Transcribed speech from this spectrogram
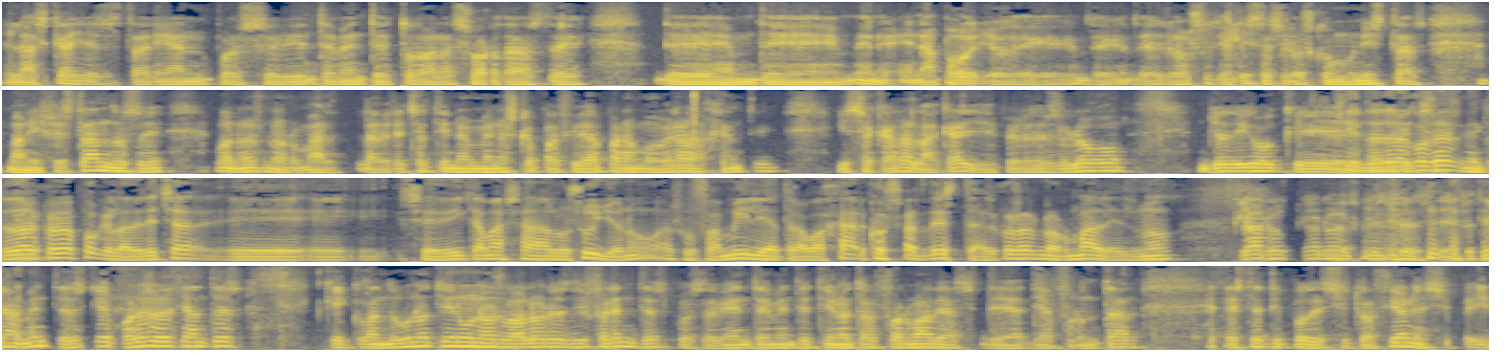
en las calles estarían, pues evidentemente, todas las hordas de, de, de en, apoyo de, de, los socialistas y los comunistas manifestándose. Bueno, es normal. La derecha tiene menos capacidad para mover a la gente y sacar a la calle. Pero desde luego, yo digo que. Sí, entre otras cosas, entre otras cosas porque la derecha eh, eh, se dedica más a lo suyo, ¿no? A su familia, a trabajar, cosas de estas, cosas normales, ¿no? Claro, claro, es que efectivamente. Es que por eso decía antes que cuando uno tiene unos valores diferentes, pues evidentemente tiene otra forma de, de, afrontar este tipo de situaciones. Y,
